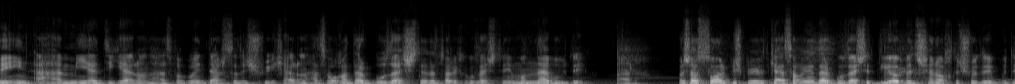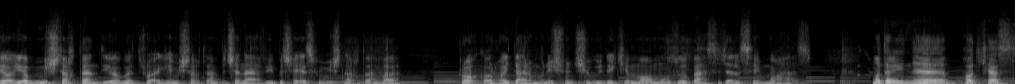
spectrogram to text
به این اهمیتی که الان هست و با این درصد شویی که الان هست واقعا در گذشته در تاریخ گذشته ما نبوده. بله. باشه سوال پیش بیاد که اصلا آیا در گذشته دیابت شناخته شده بوده؟ آیا میشناختن دیابت رو؟ اگه میشناختن به چه نحوی به چه اسمی میشناختن؟ و راهکارهای درمانیشون چی بوده که ما موضوع بحث جلسه ما هست؟ ما در این پادکست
